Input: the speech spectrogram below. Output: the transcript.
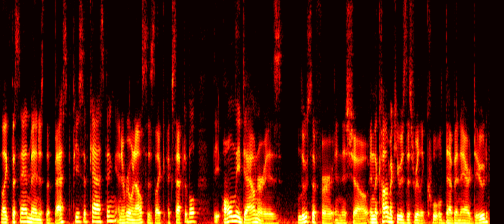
like the Sandman is the best piece of casting, and everyone else is like acceptable. The only downer is Lucifer in this show. In the comic, he was this really cool debonair dude.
